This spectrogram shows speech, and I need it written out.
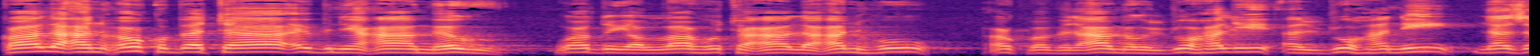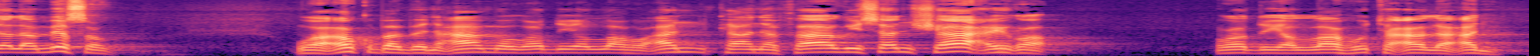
قال عن عقبة ابن عامر رضي الله تعالى عنه عقبة بن عامر الجهلي الجهني نزل مصر. وعقبة بن عامر رضي الله عنه كان فارسا شاعرا رضي الله تعالى عنه.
